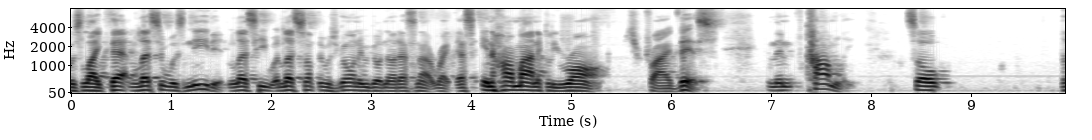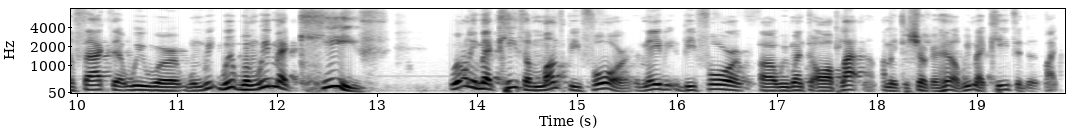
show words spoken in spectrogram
was like that unless it was needed unless he unless something was going on we go no that's not right that's inharmonically wrong try this and then calmly. So the fact that we were when we, we when we met Keith, we only met Keith a month before, maybe before uh, we went to All Platinum. I mean to Sugar Hill. We met Keith in like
